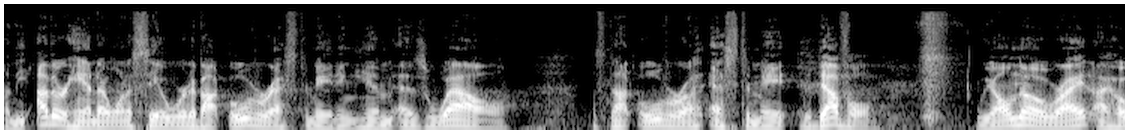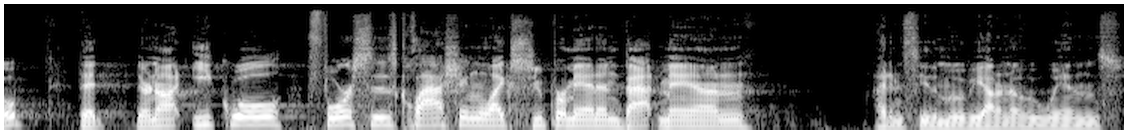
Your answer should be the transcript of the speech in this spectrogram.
On the other hand, I want to say a word about overestimating him as well. Let's not overestimate the devil. We all know, right? I hope that they're not equal forces clashing like Superman and Batman. I didn't see the movie, I don't know who wins.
